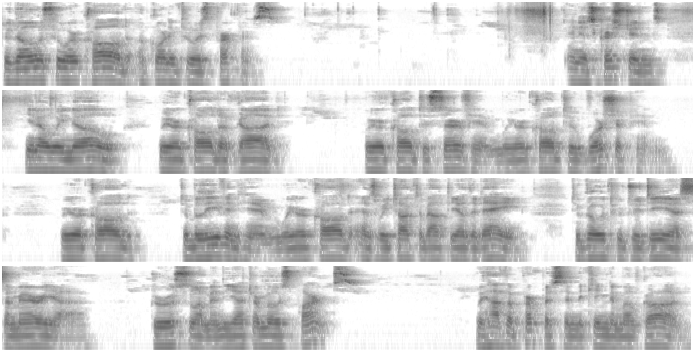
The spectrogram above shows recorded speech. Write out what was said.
to those who are called according to His purpose. And as Christians, you know, we know we are called of God. We are called to serve Him. We are called to worship Him. We are called to believe in him. We are called, as we talked about the other day, to go to Judea, Samaria, Jerusalem, and the uttermost parts. We have a purpose in the kingdom of God.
